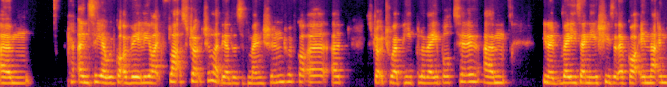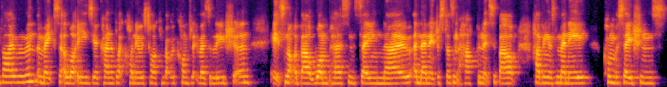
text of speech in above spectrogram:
Um, and so, yeah, we've got a really like flat structure like the others have mentioned. We've got a, a structure where people are able to um, you know, raise any issues that they've got in that environment that makes it a lot easier, kind of like Connie was talking about with conflict resolution. It's not about one person saying no and then it just doesn't happen. It's about having as many conversations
